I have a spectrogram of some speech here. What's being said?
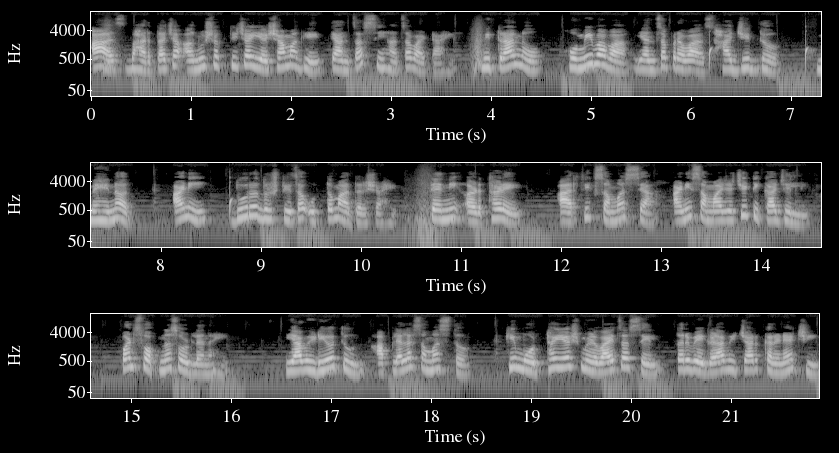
आज भारताच्या अणुशक्तीच्या यशामागे त्यांचा सिंहाचा वाटा आहे. मित्रांनो होमी बाबा यांचा प्रवास हा जिद्द मेहनत आणि दूरदृष्टीचा उत्तम आदर्श आहे. त्यांनी अडथळे आर्थिक समस्या आणि समाजाची टीका झेलली पण स्वप्न सोडलं नाही. या व्हिडिओतून आपल्याला समजतं की मोठं यश मिळवायचं असेल तर वेगळा विचार करण्याची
